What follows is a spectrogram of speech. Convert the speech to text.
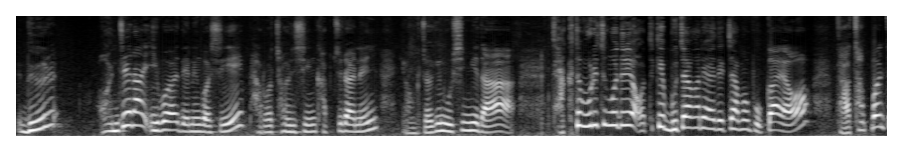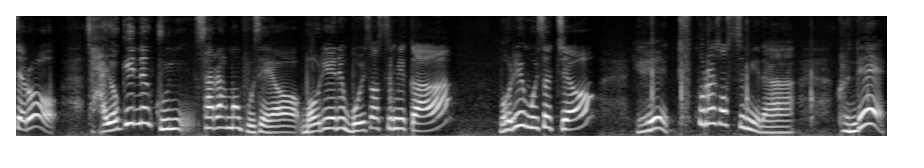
늘 언제나 입어야 되는 것이 바로 전신 갑주라는 영적인 옷입니다. 자, 그럼 우리 친구들이 어떻게 무장을 해야 될지 한번 볼까요? 자, 첫 번째로 자, 여기 있는 군사를 한번 보세요. 머리에는 뭘 썼습니까? 머리에 뭘 썼죠? 예, 투구를 썼습니다. 그런데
